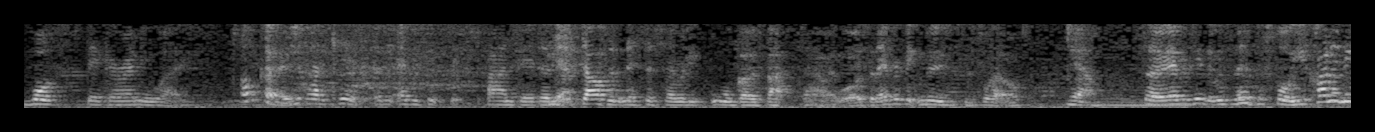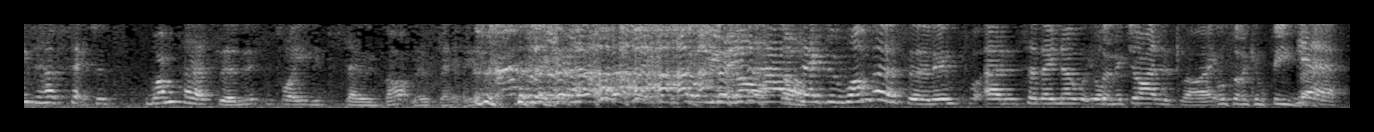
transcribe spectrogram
was bigger anyway. Okay. Because you've had a kid and everything's expanded and Yeah. it doesn't necessarily all go back to how it was and everything moves as well. Yeah. So everything that was there before, you kind of need to have sex with one person. This is why you need to stay with partners, ladies. you need to have sex with one person, in, and so they know what your So vagina's like. Also, they can feed Yeah. back.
